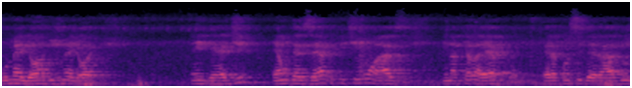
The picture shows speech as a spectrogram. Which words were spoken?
o melhor dos melhores. Engede é um deserto que tinha um oásis, e naquela época era considerado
